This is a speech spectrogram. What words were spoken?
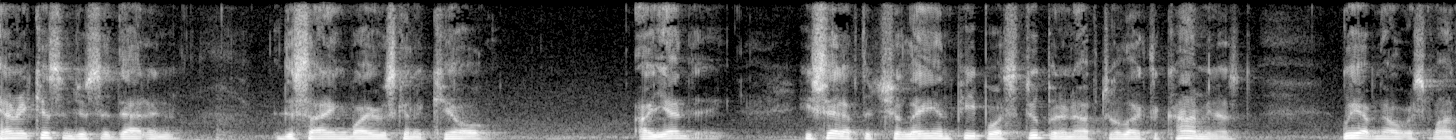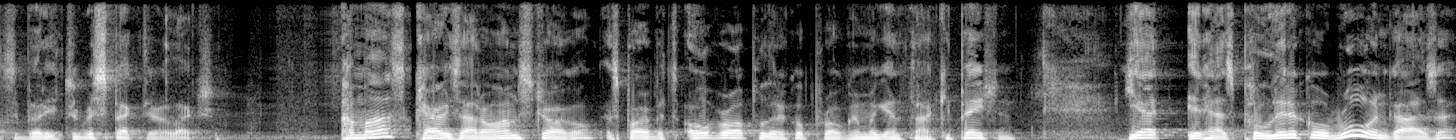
Henry Kissinger said that in deciding why he was going to kill Allende. He said if the Chilean people are stupid enough to elect a communist, we have no responsibility to respect their election. Hamas carries out armed struggle as part of its overall political program against occupation. Yet it has political rule in Gaza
